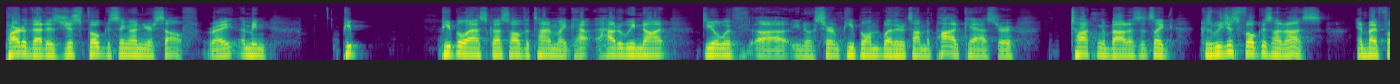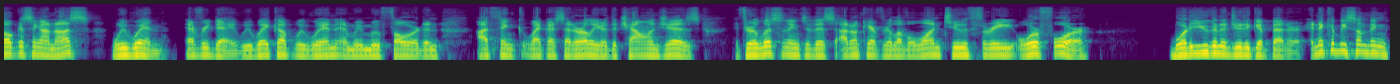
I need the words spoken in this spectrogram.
part of that is just focusing on yourself right i mean people ask us all the time like how, how do we not deal with uh you know certain people on whether it's on the podcast or talking about us? It's like because we just focus on us. And by focusing on us we win every day. We wake up we win and we move forward. And i think like i said earlier the challenge is if you're listening to this i don't care if you're level one two three or four what are you going to do to get better? And it could be something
